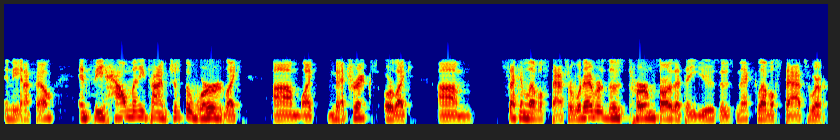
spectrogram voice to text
in the NFL, and see how many times just the word like um like metrics or like um second level stats or whatever those terms are that they use, those next level stats where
